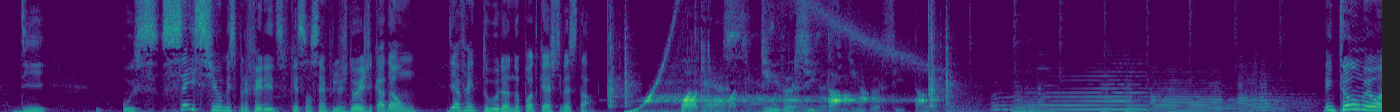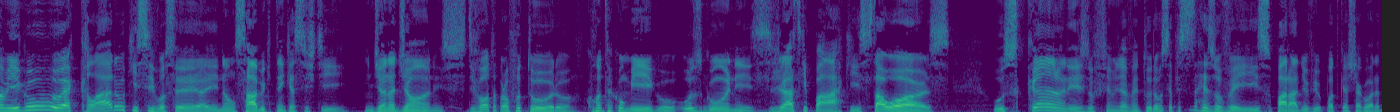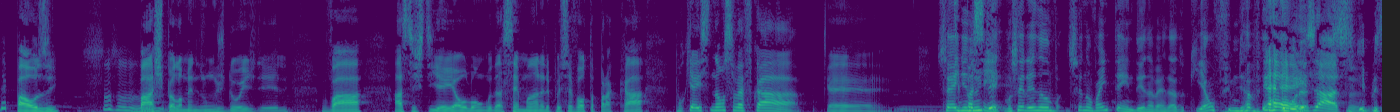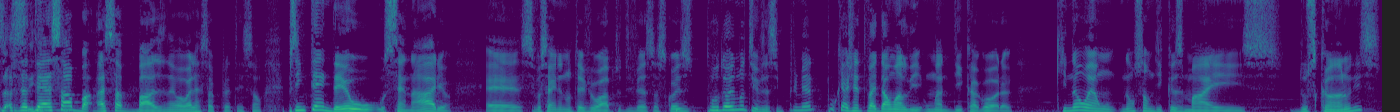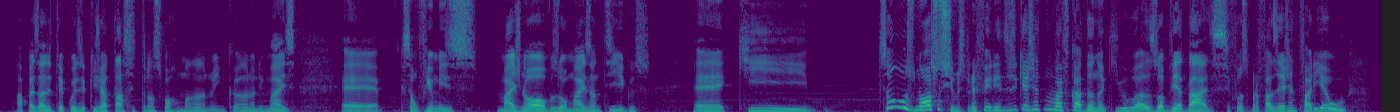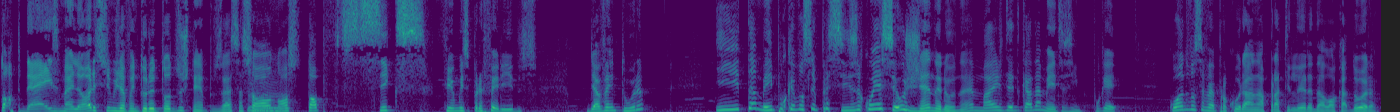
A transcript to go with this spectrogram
de os seis filmes preferidos, porque são sempre os dois de cada um, de aventura no podcast Vestal. Podcast Diversita. Diversita. Então, meu amigo, é claro que se você aí não sabe que tem que assistir Indiana Jones, De Volta para o Futuro, Conta Comigo, Os Goonies, Jurassic Park, Star Wars, os cânones do filme de aventura, você precisa resolver isso, parar de ouvir o podcast agora, dê pause, baixe pelo menos uns dois dele, vá assistir aí ao longo da semana, depois você volta pra cá, porque aí senão você vai ficar... é, Você, ainda Tipo não assim- ente- você, ainda não, você não vai entender, na verdade, o que é um filme de aventura. É, exato. Simples Precisa assim. ter essa, ba- essa base, né? Olha só que pretensão. Precisa entender o, o cenário. é, se você ainda não teve o hábito de ver essas coisas, por dois motivos. Assim. Primeiro, porque a gente vai dar uma, uma dica agora que não, é um, não são dicas mais dos cânones, apesar de ter coisa que já está se transformando em cânone, mas é, são filmes mais novos ou mais antigos é, que são os nossos filmes preferidos e que a gente não vai ficar dando aqui as obviedades. Se fosse pra fazer, a gente faria o top 10 melhores filmes de aventura de todos os tempos. Essa é só o nosso top 6 filmes preferidos de aventura. E também porque você precisa conhecer o gênero, né? Mais dedicadamente, assim. Porque quando você vai procurar na prateleira da locadora,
